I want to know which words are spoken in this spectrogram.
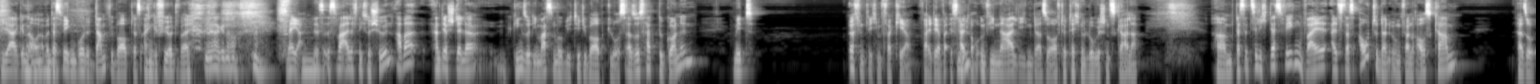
Ja, genau. Ähm, aber deswegen wurde Dampf überhaupt erst eingeführt, weil. Ja, genau. naja, hm. es, es war alles nicht so schön, aber an der Stelle ging so die Massenmobilität überhaupt los. Also es hat begonnen mit öffentlichem Verkehr, weil der ist halt mhm. auch irgendwie naheliegender, so auf der technologischen Skala. Ähm, das erzähle ich deswegen, weil als das Auto dann irgendwann rauskam, also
